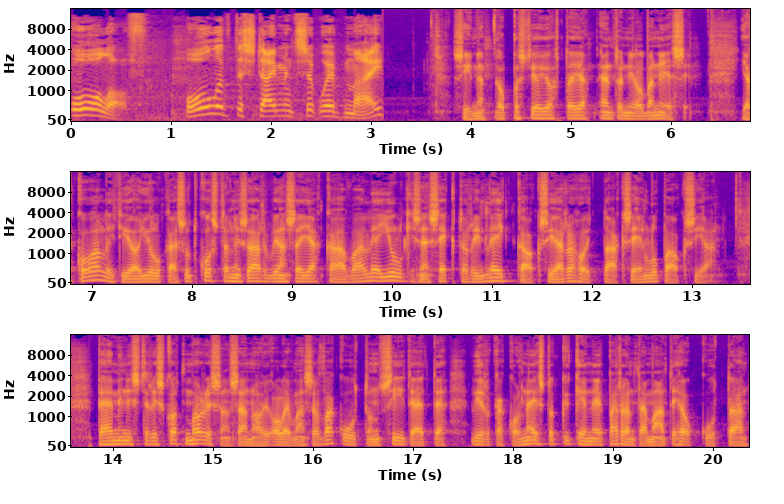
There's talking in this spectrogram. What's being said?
all of all of the statements that we've made. Siinä oppositiojohtaja Anthony Albanese. Ja koalitio on julkaissut kustannusarvionsa ja kaavailee julkisen sektorin leikkauksia rahoittaakseen lupauksiaan. Pääministeri Scott Morrison sanoi olevansa vakuuttunut siitä, että virkakoneisto kykenee parantamaan tehokkuuttaan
